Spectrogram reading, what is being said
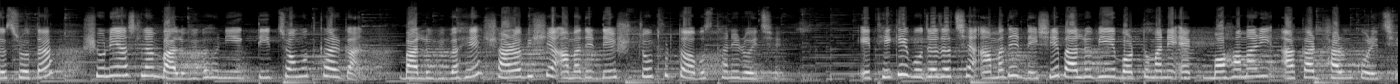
প্রিয় শ্রোতা, শুনে আসলাম বাল্যবিবাহ নিয়ে একটি চমৎকার গান। বাল্যবিবাহে সারা বিশ্বে আমাদের দেশ চতুর্থ অবস্থানে রয়েছে। এ থেকেই বোঝা যাচ্ছে আমাদের দেশে বাল্যবিয়ে বর্তমানে এক মহামারী আকার ধারণ করেছে।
